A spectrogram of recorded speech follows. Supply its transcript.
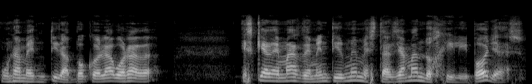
una mentira poco elaborada, es que además de mentirme me estás llamando gilipollas.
